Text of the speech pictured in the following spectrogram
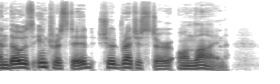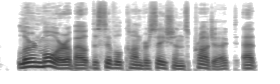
and those interested should register online. Learn more about the Civil Conversations Project at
